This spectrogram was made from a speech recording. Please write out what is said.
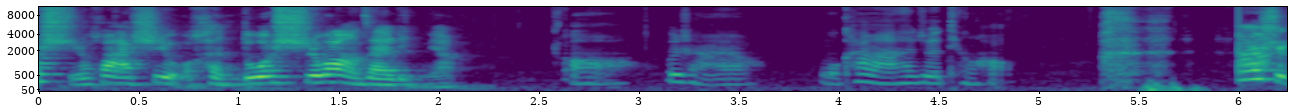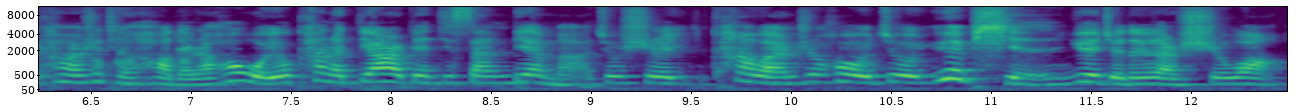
实话是有很多失望在里面。哦，为啥呀？我看完还觉得挺好。刚开始看完是挺好的，然后我又看了第二遍、第三遍嘛，就是看完之后就越品越觉得有点失望。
